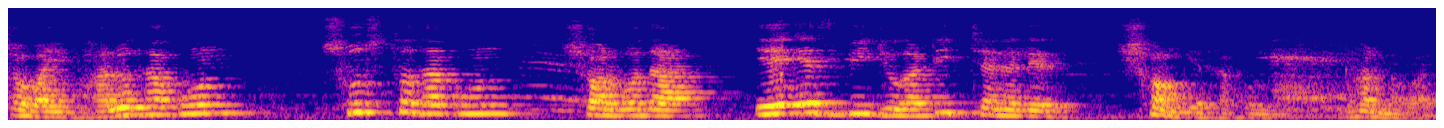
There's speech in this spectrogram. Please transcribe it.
সবাই ভালো থাকুন। সুস্থ থাকুন। সর্বদা এএসবি যোগাটি চ্যানেলের সঙ্গে থাকুন। ধন্যবাদ।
